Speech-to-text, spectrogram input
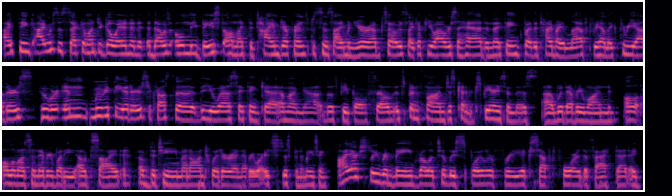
I think I was the second one to go in, and, it, and that was only based on like the time difference. But since I'm in Europe, so I was like a few hours ahead. And I think by the time I left, we had like three others who were in movie theaters across the the US. I think uh, among uh, those people. So it's been fun just kind of experiencing this uh, with everyone, all, all of us, and everybody outside of the team and on Twitter and everywhere. It's just been amazing. I actually remained relatively spoiler free, except for the fact that I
